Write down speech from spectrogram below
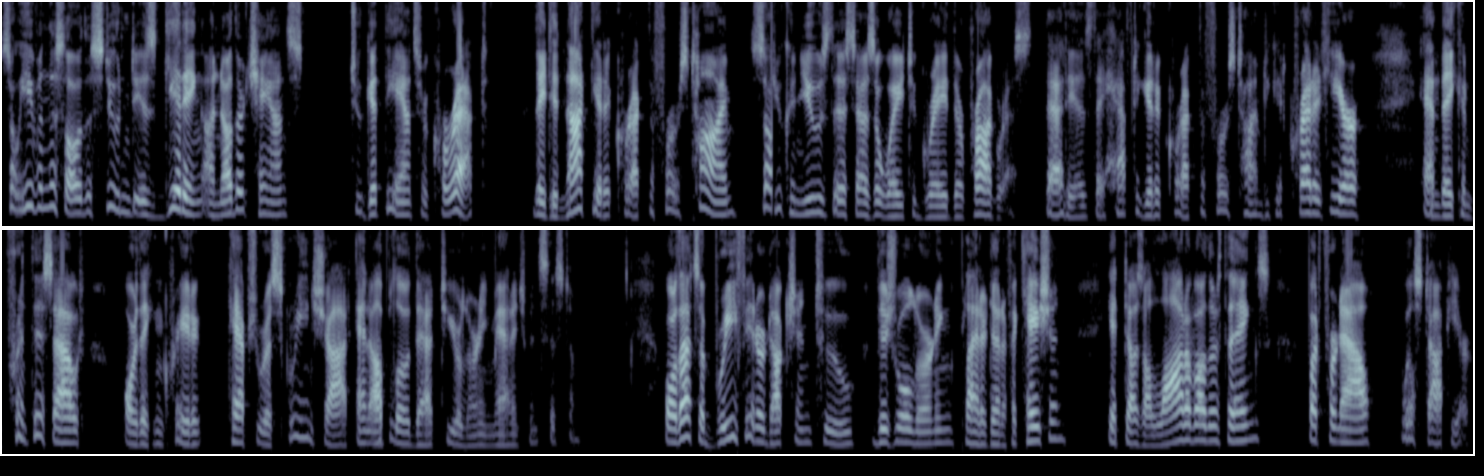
So even though the student is getting another chance to get the answer correct, they did not get it correct the first time, so you can use this as a way to grade their progress. That is, they have to get it correct the first time to get credit here, and they can print this out or they can create a capture a screenshot and upload that to your learning management system. Well, that's a brief introduction to visual learning plant identification. It does a lot of other things, but for now, we'll stop here.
